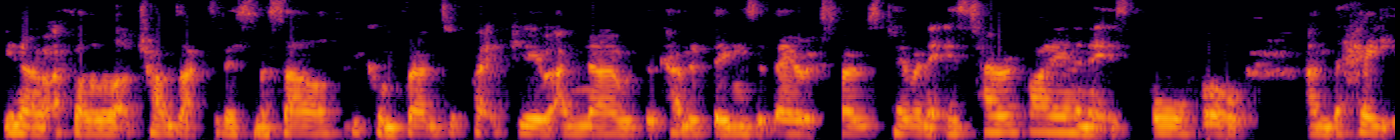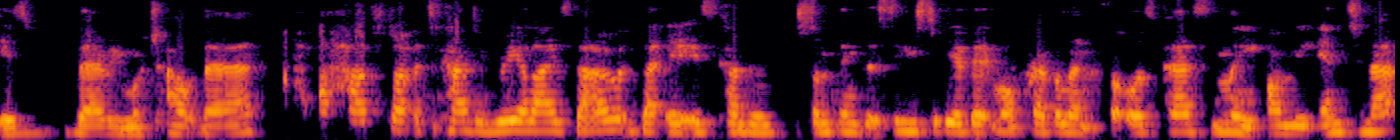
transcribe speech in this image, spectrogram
you know, I follow a lot of trans activists myself, become friends with quite a few. I know the kind of things that they are exposed to, and it is terrifying and it is awful. And the hate is very much out there. I have started to kind of realize though that it is kind of something that seems to be a bit more prevalent for us personally on the internet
